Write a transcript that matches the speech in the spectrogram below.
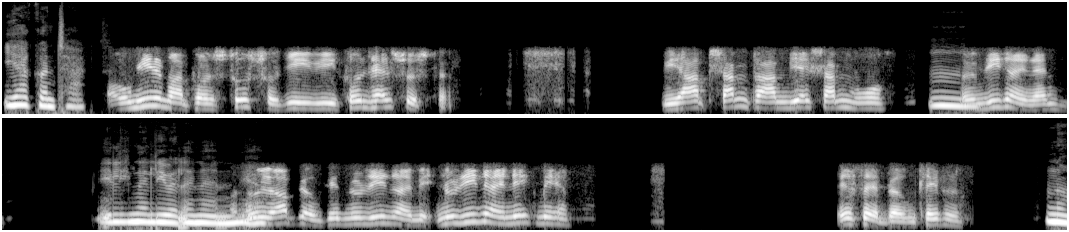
I har kontakt? Og hun ligner mig på en stus, fordi vi er kun halvsøster. Vi har samme far, men vi har ikke samme mor. Mm. Men vi ligner hinanden. I ligner alligevel hinanden, Og nu er jeg oplevet det. Nu ligner jeg, nu ligner jeg ikke mere. Efter jeg blev klippet. Nå.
